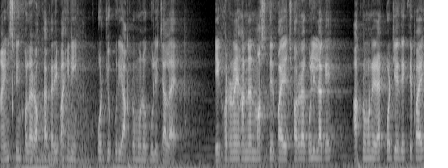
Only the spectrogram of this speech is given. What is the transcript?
আইন শৃঙ্খলা রক্ষাকারী বাহিনী উপর্যুপরি আক্রমণ ও গুলি চালায়। এ ঘটনায় হান্নান মাসুদের পায়ে ছড়রা গুলি লাগে। আক্রমণের এক পর্যায়ে দেখতে পায়,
